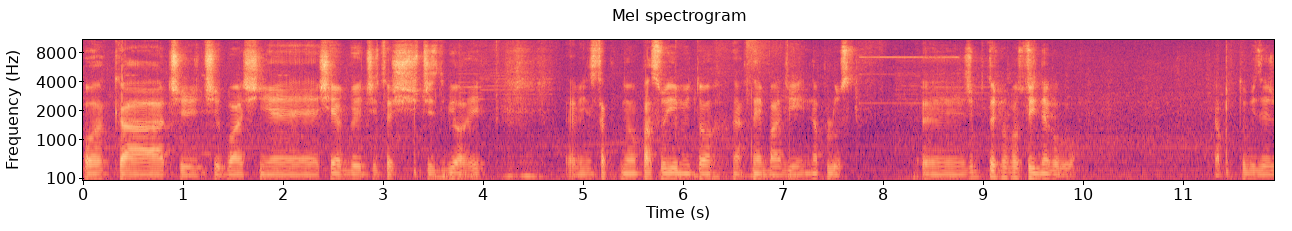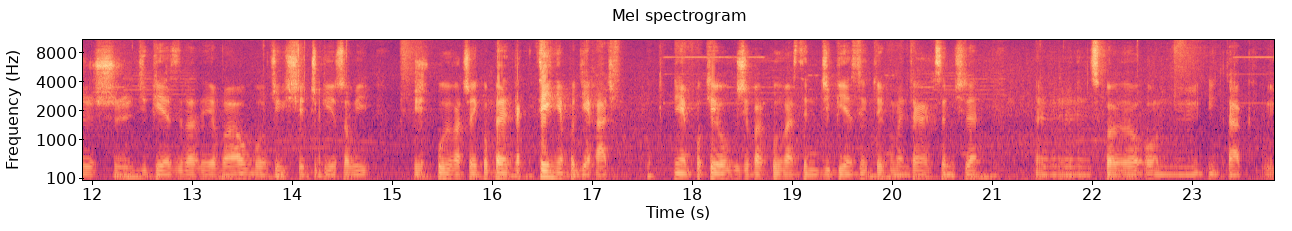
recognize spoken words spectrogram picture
orka, czy, czy właśnie siewy, czy coś, czy zbiory. E, Więc tak no, pasuje mi to jak najbardziej na plus. Yy, żeby coś po prostu innego było. Tu widzę, że już y, GPS zwariował, bo oczywiście GPS-owi gdzieś pływa człowieku perfekcyjnie podjechać. Nie wiem po jakiego grzyba pływa jest ten GPS w niektórych momentach, sobie myślę, yy, skoro on i tak yy,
